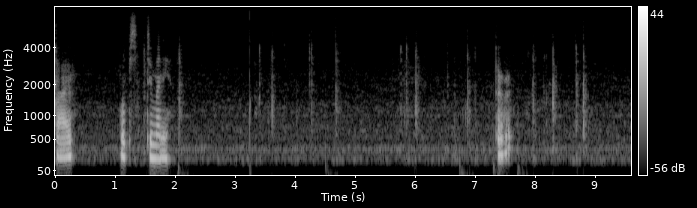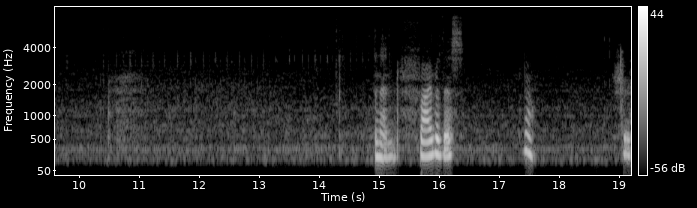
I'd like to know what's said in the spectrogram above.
five. Whoops, too many. Okay. And then five of this. No. Sure.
